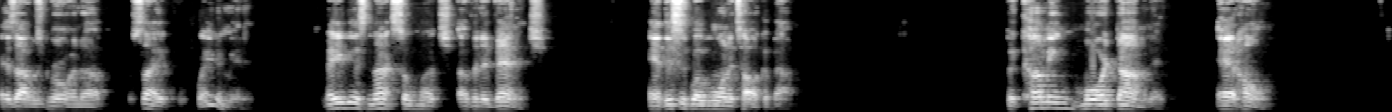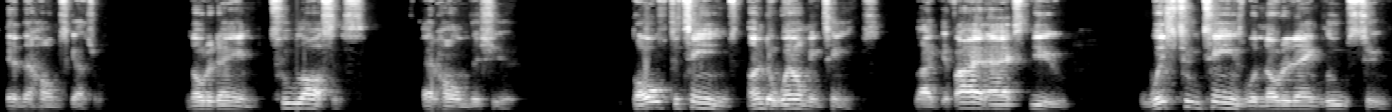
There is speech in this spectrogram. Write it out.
as I was growing up. It's like, wait a minute, maybe it's not so much of an advantage. And this is what we want to talk about becoming more dominant at home in the home schedule. Notre Dame, two losses at home this year. Both to teams, underwhelming teams. Like if I had asked you, which two teams will Notre Dame lose to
